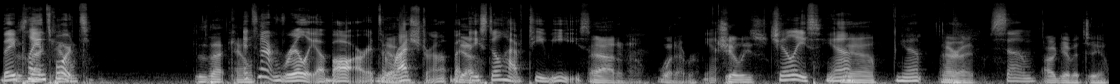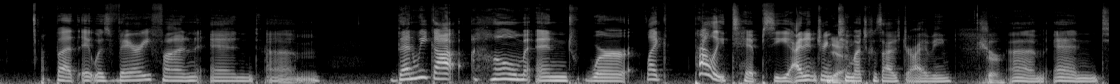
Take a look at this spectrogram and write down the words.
they play in sports. count? Does that count? It's not really a bar; it's a restaurant, but Yeah. they still have TVs. I don't know. Whatever. Yeah. Chili's. Chili's, yeah, Yeah. yep. All right. So, I'll give it to you. but it was very fun, and um, then we got home and were like probably tipsy. I didn't drink Yeah. too much because I was driving, Sure. um, and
